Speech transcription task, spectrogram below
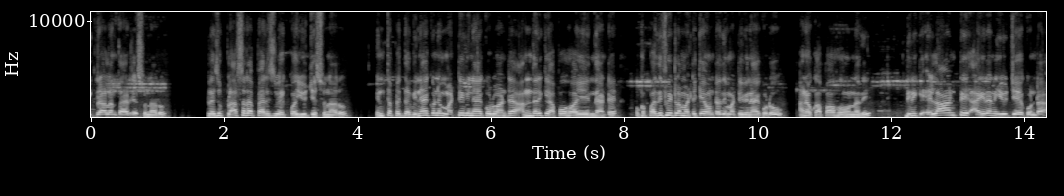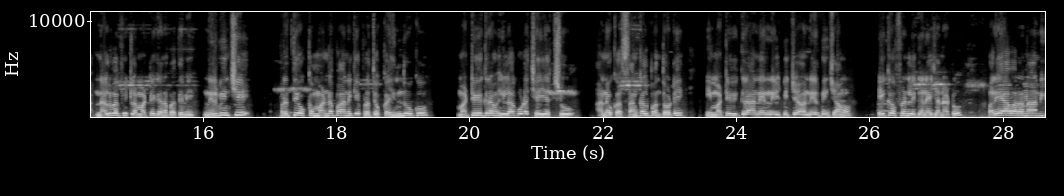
విగ్రహాలను తయారు చేస్తున్నారు. ప్లస్ ప్లాస్టర్ ఆఫ్ ప్యారిస్ ఎక్కువ యూజ్ చేస్తున్నారు. ఇంత పెద్ద వినాయకుడిని మట్టి వినాయకుడు అంటే అందరికీ అపోహ ఏంది అంటే ఒక పది ఫీట్ల మట్టికే ఉంటుంది మట్టి వినాయకుడు అనే ఒక అపోహ ఉన్నది. దీనికి ఎలాంటి ఐరన్ యూజ్ చేయకుండా నలభై ఫీట్ల మట్టి గణపతిని నిర్మించి ప్రతి ఒక్క మండపానికి ప్రతి ఒక్క హిందువుకు మట్టి విగ్రహం ఇలా కూడా చేయొచ్చు. అనే ఒక సంకల్పంతో ఈ మట్టి విగ్రహాన్ని నిర్మించా నిర్మించాము. ఏకో ఫ్రెండ్లీ గణేష్ అన్నట్టు పర్యావరణాన్ని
